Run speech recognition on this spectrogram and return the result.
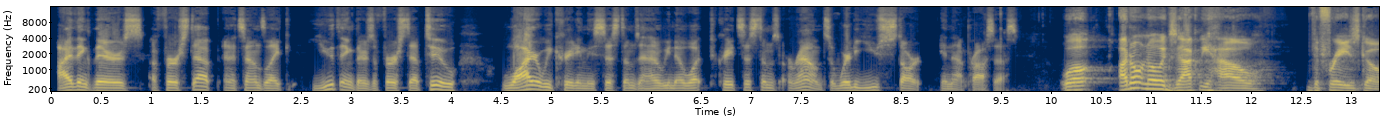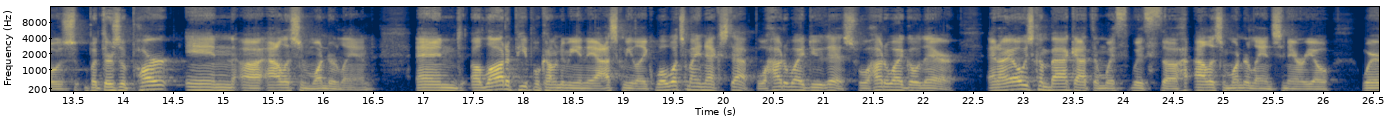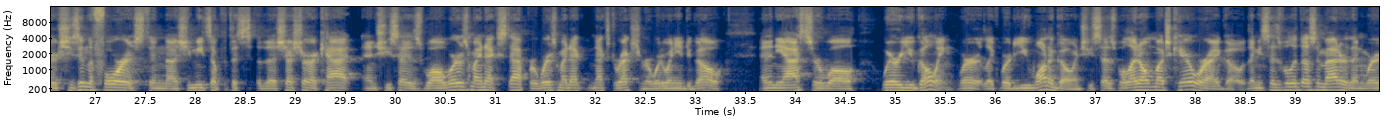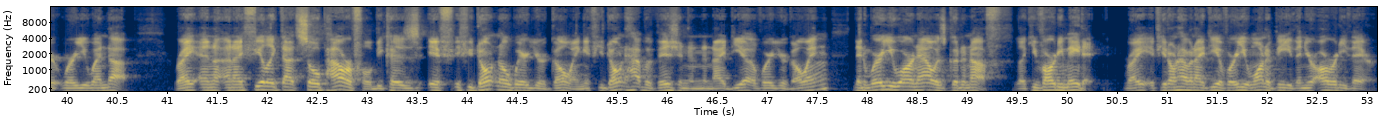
I think there's a first step and it sounds like you think there's a first step too. Why are we creating these systems and how do we know what to create systems around? So where do you start in that process? Well, I don't know exactly how the phrase goes, but there's a part in uh, Alice in Wonderland. And a lot of people come to me and they ask me, like, well, what's my next step? Well, how do I do this? Well, how do I go there? And I always come back at them with with the Alice in Wonderland scenario where she's in the forest and uh, she meets up with the Cheshire cat and she says, well, where's my next step or where's my ne- next direction or where do I need to go? And then he asks her, well, where are you going? Where like where do you want to go? And she says, Well, I don't much care where I go. Then he says, Well, it doesn't matter then where where you end up. Right. And and I feel like that's so powerful because if if you don't know where you're going, if you don't have a vision and an idea of where you're going, then where you are now is good enough. Like you've already made it. Right. If you don't have an idea of where you want to be, then you're already there.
